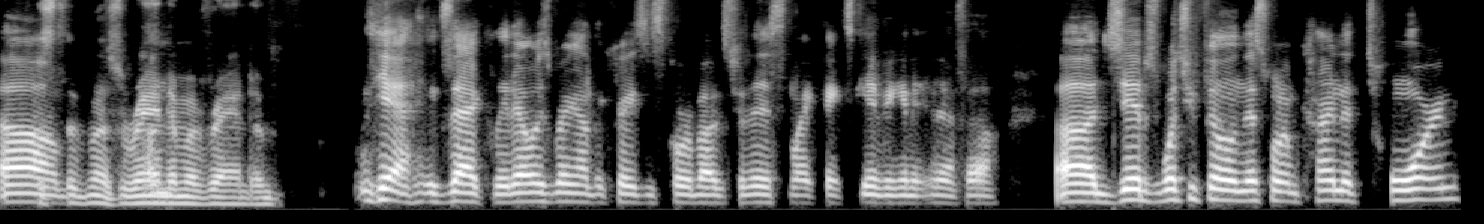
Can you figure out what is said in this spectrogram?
It's um, the most random of random. yeah, exactly. They always bring out the crazy score bugs for this, like Thanksgiving in the NFL. Uh, Jibs, what you feeling this one? I'm kind of torn.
